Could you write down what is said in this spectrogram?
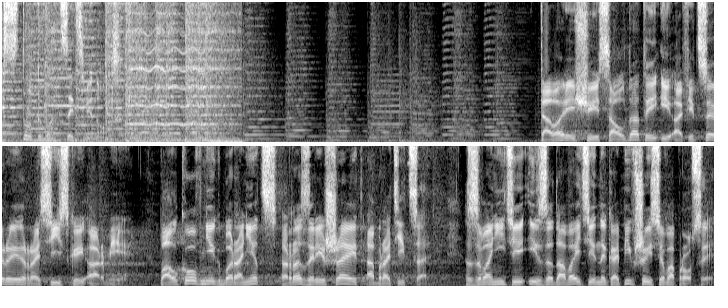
120 минут. Товарищи солдаты и офицеры российской армии. Полковник Баронец разрешает обратиться. Звоните и задавайте накопившиеся вопросы.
